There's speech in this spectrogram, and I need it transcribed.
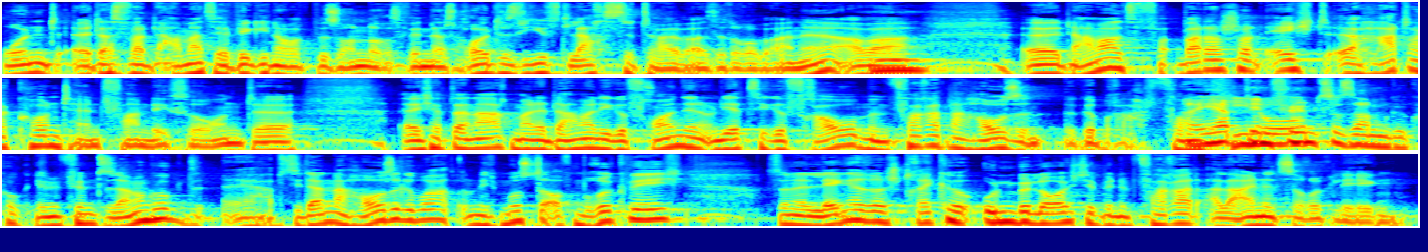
Und äh, das war damals ja wirklich noch was Besonderes. Wenn du das heute siehst, lachst du teilweise drüber, ne? Aber äh, damals war das schon echt äh, harter Content, fand ich so. Und äh, ich habe danach meine damalige Freundin und jetzige Frau mit dem Fahrrad nach Hause gebracht. Vom Ich habe den Film zusammen geguckt. den Film zusammengeguckt, habe sie dann nach Hause gebracht und ich musste auf dem Rückweg so eine längere Strecke unbeleuchtet mit dem Fahrrad alleine zurücklegen.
